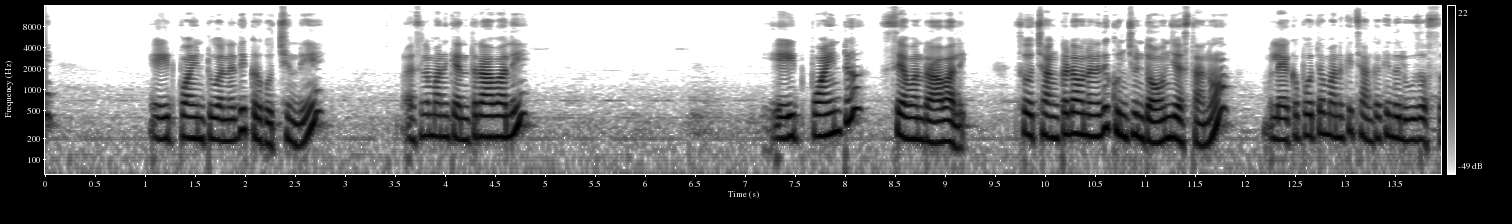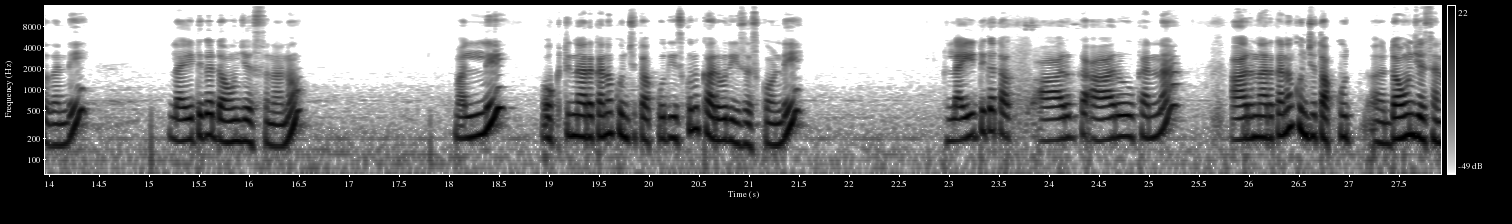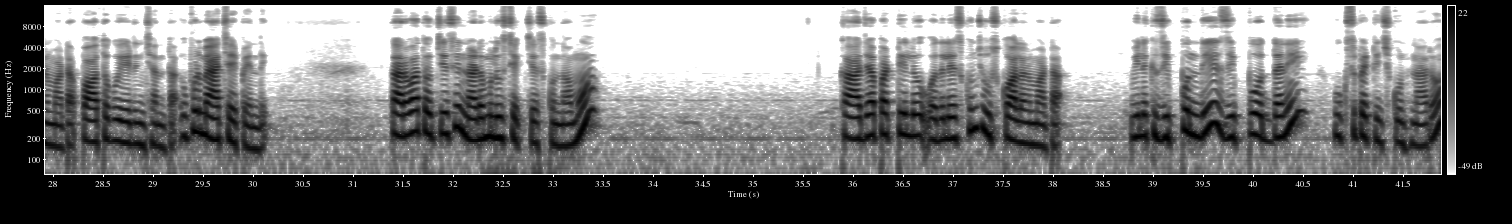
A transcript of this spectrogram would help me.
ఎయిట్ పాయింట్ టూ అనేది ఇక్కడికి వచ్చింది. అసలు మనకి ఎంత రావాలి? ఎయిట్ పాయింట్ సెవెన్ రావాలి. సో చంక డౌన్ అనేది కొంచెం డౌన్ చేస్తాను. లేకపోతే మనకి చంక కింద లూజ్ వస్తుందండి. లైట్గా డౌన్ చేస్తున్నాను. మళ్ళీ ఒకటిన్నర కన్నా కొంచెం తక్కువ తీసుకుని కరువు తీసేసుకోండి. లైట్గా తక్కువ ఆరు ఆరు కన్నా ఆరున్నర కన్నా కొంచెం తక్కువ డౌన్ చేశాను అనమాట పాతకు ఏడించి అంతా. ఇప్పుడు మ్యాచ్ అయిపోయింది. తర్వాత వచ్చేసి నడుములు చెక్ చేసుకుందాము. కాజా పట్టీలు వదిలేసుకుని చూసుకోవాలన్నమాట. వీళ్ళకి జిప్ ఉంది జిప్ వద్దని ఉక్స్ పెట్టించుకుంటున్నారు.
